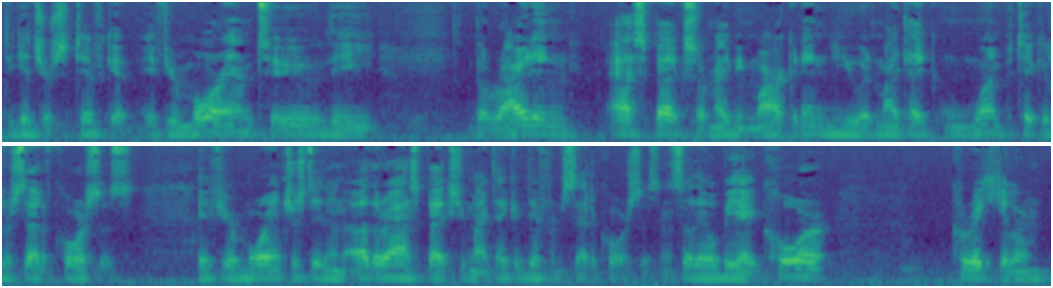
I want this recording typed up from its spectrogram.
to get your certificate. If you're more into the the writing aspects or maybe marketing, you would, might take one particular set of courses. If you're more interested in other aspects, you might take a different set of courses. And so there will be a core curriculum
